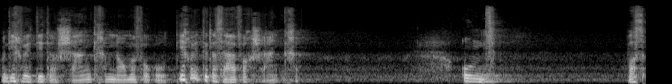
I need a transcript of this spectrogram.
und ich will dir das schenken im Namen von Gott. Ich will dir das einfach schenken. Und was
